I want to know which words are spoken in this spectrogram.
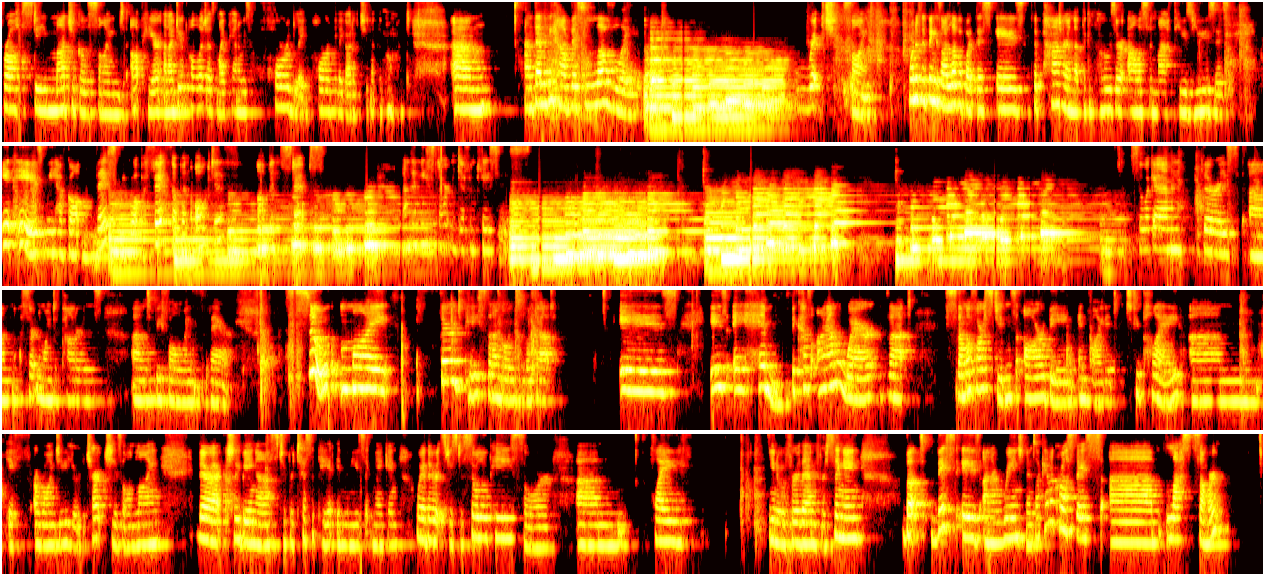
frosty, magical sound up here. And I do apologize, my piano is horribly, horribly out of tune at the moment. Um, and then we have this lovely, rich sound. One of the things I love about this is the pattern that the composer Alison Mathews uses. It is, we have got this, we go up a fifth, up an octave, up in steps, and then we start in different places. So again, there is um, a certain amount of patterns um, to be following there. So my third piece that I'm going to look at is, is a hymn because I am aware that some of our students are being invited to play. Um, if around you, your church is online, they're actually being asked to participate in the music making, whether it's just a solo piece or um, play, you know, for them for singing. But this is an arrangement. I came across this um, last summer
